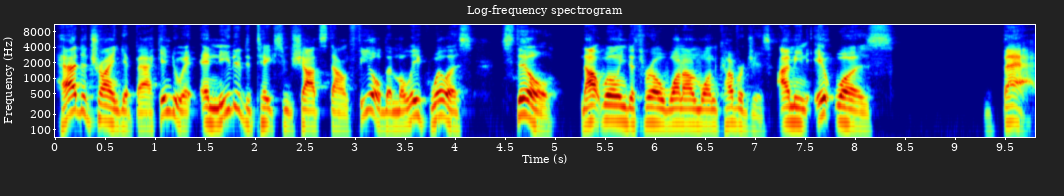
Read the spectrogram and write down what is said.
had to try and get back into it and needed to take some shots downfield. And Malik Willis still not willing to throw one on one coverages. I mean, it was bad.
